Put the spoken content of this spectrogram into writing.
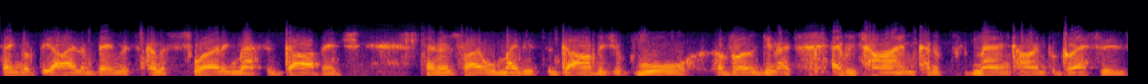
thing of the island being this kind of swirling mass of garbage. And it's like, well, maybe it's the garbage of war. Of uh, you know, every time kind of mankind progresses,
